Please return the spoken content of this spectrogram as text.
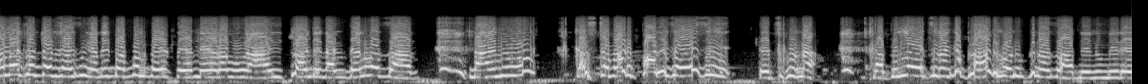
ఆలోచనతో చేసి కానీ డబ్బులు పెడితే నేరం ఆ ఇట్లాంటి నాకు తెలియదు సార్. నేను కష్టపడి పని చేసి తెచ్చుకున్నా. నా పిల్ల వచ్చినాక ప్లాట్ కొనుక్కున్నా సార్. నేను మీరే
